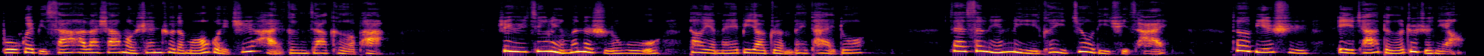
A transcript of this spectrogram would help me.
不会比撒哈拉沙漠深处的魔鬼之海更加可怕。至于精灵们的食物，倒也没必要准备太多，在森林里可以就地取材。特别是理查德这只鸟，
